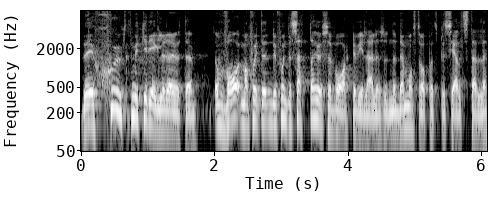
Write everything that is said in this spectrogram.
Det är sjukt mycket regler där ute. Och var, man får inte, du får inte sätta huset vart du vill heller, så det måste vara på ett speciellt ställe.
